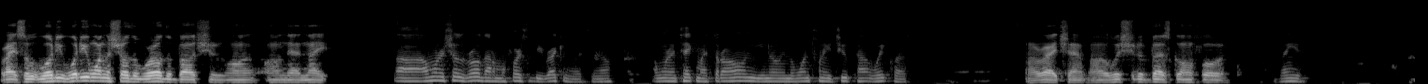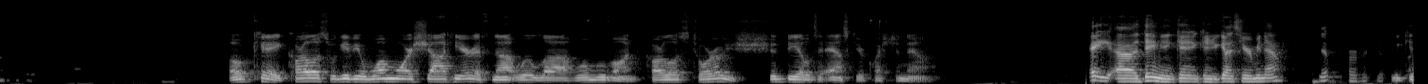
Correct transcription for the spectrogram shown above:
Right. So, what do you what do you want to show the world about you on on that night? Uh, I want to show the world that I'm a force to be reckoned with. You know, I want to take my throne. You know, in the 122 pound weight class. All right, champ. I wish you the best going forward. Thank you. Okay, Carlos, we'll give you one more shot here. If not, we'll uh, we'll move on. Carlos Toro, you should be able to ask your question now. Hey, uh, Damien, can, can you guys hear me now? Yep, perfect. Yep. We can.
